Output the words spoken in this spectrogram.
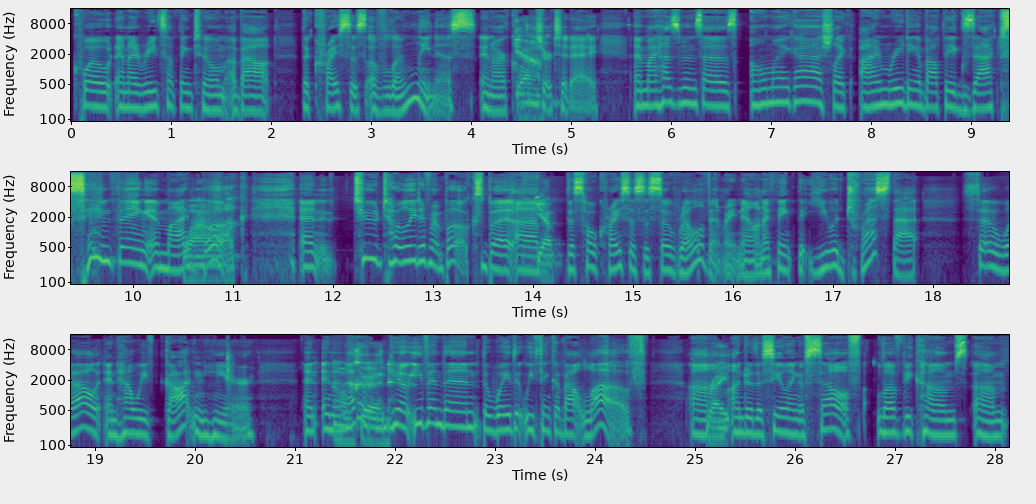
quote," and I read something to him about the crisis of loneliness in our Yeah. culture today. And my husband says, "Oh my gosh, like I'm reading about the exact same thing in my Wow. book," and two totally different books, but um, Yep. this whole crisis is so relevant right now, and I think that you address that so well and how we've gotten here. And, and another, Oh, good. you know, even then the way that we think about love um, Right. under the ceiling of self, love becomes um,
